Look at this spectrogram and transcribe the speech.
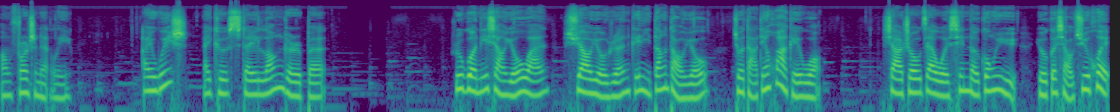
unfortunately. I wish I could stay longer, but 如果你想游玩，需要有人给你当导游，就打电话给我。下周在我新的公寓有个小聚会，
